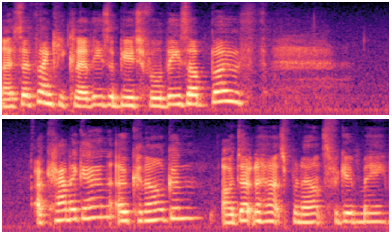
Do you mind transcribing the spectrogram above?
No, so thank you Claire, these are beautiful. These are both Okanagan, Okanagan, I don't know how it's pronounced, forgive me.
